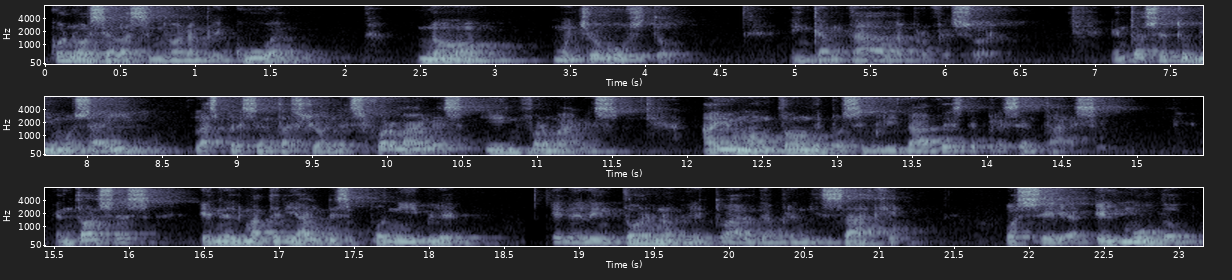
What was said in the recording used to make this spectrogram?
¿Conoce a la señora Blecua? No, mucho gusto. Encantada, profesor. Entonces tuvimos ahí las presentaciones formales e informales. Hay un montón de posibilidades de presentarse. Entonces, en el material disponible en el entorno virtual de aprendizaje, o sea, el Moodle,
